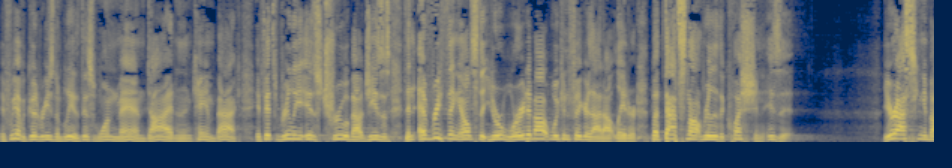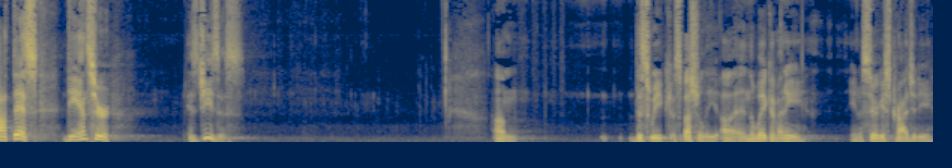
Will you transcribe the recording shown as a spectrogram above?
If we have a good reason to believe that this one man died and then came back, if it really is true about Jesus, then everything else that you're worried about, we can figure that out later. But that's not really the question, is it? You're asking about this. The answer is Jesus. Um, this week, especially uh, in the wake of any you know serious tragedy,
